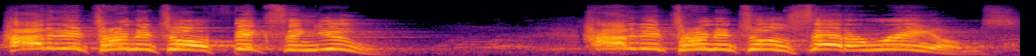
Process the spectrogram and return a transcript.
How it turn into a fixing you? How did it turn into a set of rims?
